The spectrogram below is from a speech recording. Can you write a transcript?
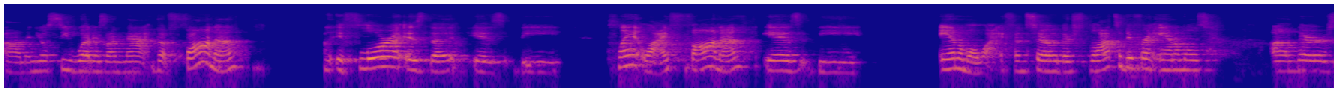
um, and you'll see what is on that. But fauna, if flora is the is the plant life, fauna is the animal life. And so there's lots of different animals. Um, there's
